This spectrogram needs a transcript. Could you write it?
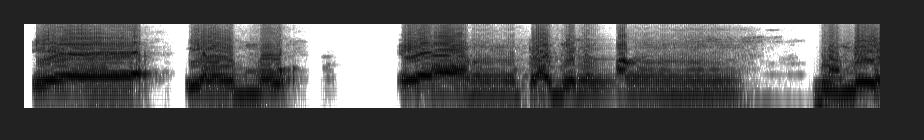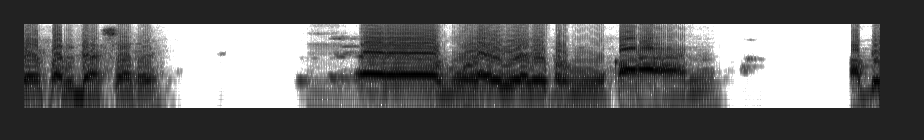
ya ilmu yang pelajaran tentang bumi ya pada dasarnya. Hmm. eh, mulai dari permukaan. Tapi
